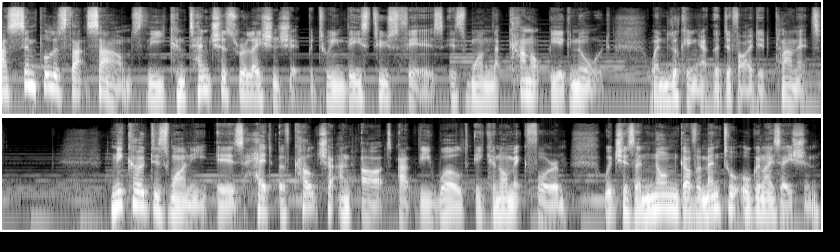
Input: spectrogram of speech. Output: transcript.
As simple as that sounds, the contentious relationship between these two spheres is one that cannot be ignored when looking at the divided planet. Nico Daswani is head of culture and art at the World Economic Forum, which is a non governmental organization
